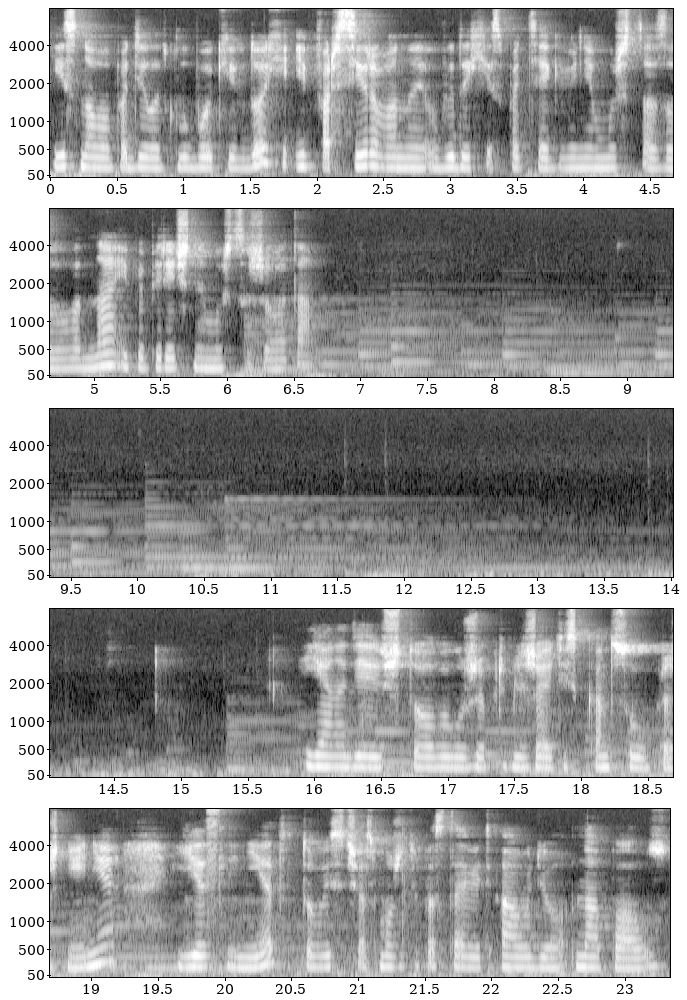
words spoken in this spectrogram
и снова поделать глубокие вдохи и форсированные выдохи с подтягиванием мышц тазового дна и поперечной мышцы живота. Я надеюсь, что вы уже приближаетесь к концу упражнения. Если нет, то вы сейчас можете поставить аудио на паузу,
